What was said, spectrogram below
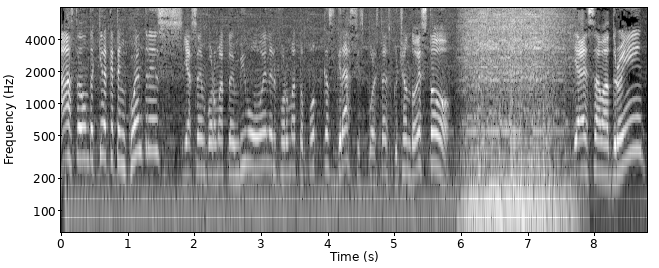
Hasta donde quiera que te encuentres, ya sea en formato en vivo o en el formato podcast, gracias por estar escuchando esto. Ya es sábado drink.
